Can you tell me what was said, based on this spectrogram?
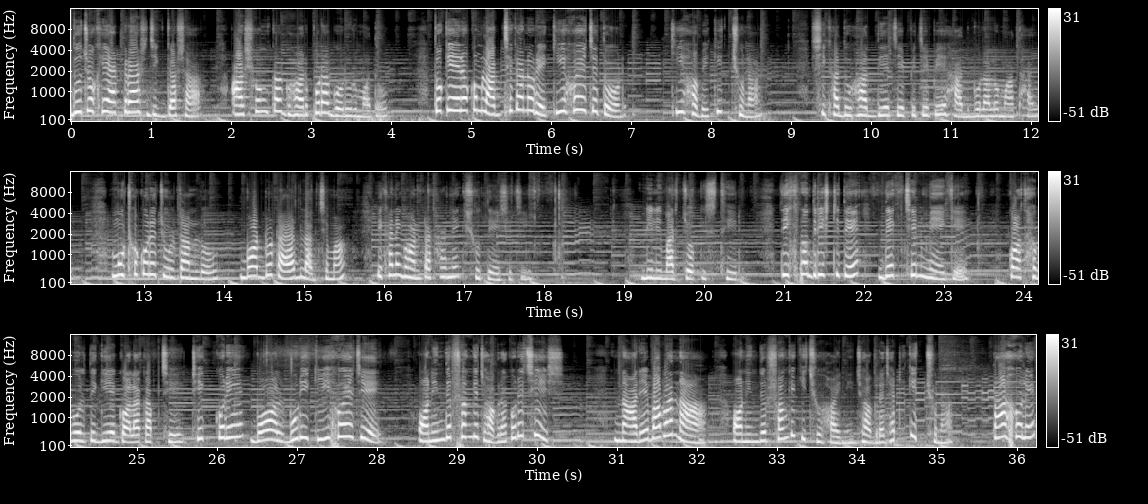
দু চোখে একরাশ জিজ্ঞাসা, আশঙ্কা ঘর পোড়া গরুর মতো। তোকে এরকম লাগছে কেন রে? কি হয়েছে তোর? কি হবে? কিচ্ছু না। শিখা দু হাত দিয়ে চেপে চেপে হাত বোলালো মাথায়। মুঠো করে চুল টানলো, বড্ড টায়ার্ড লাগছে মা, এখানে ঘন্টাখানেক শুতে এসেছি। নীলিমার চোখ স্থির। তীক্ষ্ণ দৃষ্টিতে দেখছেন মেয়েকে। কথা বলতে গিয়ে গলা কাঁপছে। ঠিক করে বল বুড়ি, কি হয়েছে? অনিন্দের সঙ্গে ঝগড়া করেছিস? না রে বাবা, না। অনিন্দের সঙ্গে কিছু হয়নি, ঝগড়াঝাটি কিচ্ছু না। তাহলে?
